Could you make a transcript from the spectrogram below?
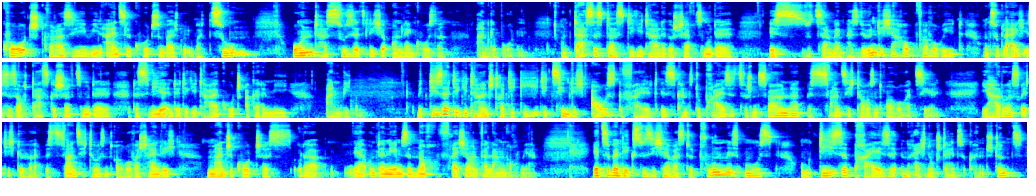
coachst quasi wie ein Einzelcoach zum Beispiel über Zoom und hast zusätzliche Online-Kurse angeboten. Und das ist das digitale Geschäftsmodell, ist sozusagen mein persönlicher Hauptfavorit und zugleich ist es auch das Geschäftsmodell, das wir in der Digitalcoach Akademie anbieten. Mit dieser digitalen Strategie, die ziemlich ausgefeilt ist, kannst du Preise zwischen 200 bis 20.000 Euro erzielen. Ja, du hast richtig gehört, bis 20.000 Euro. Wahrscheinlich manche Coaches oder ja, Unternehmen sind noch frecher und verlangen noch mehr. Jetzt überlegst du sicher, was du tun musst, um diese Preise in Rechnung stellen zu können. Stimmt's?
